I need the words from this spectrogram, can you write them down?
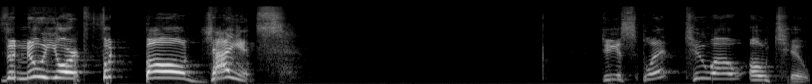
The New York football giants. Do you split 2002?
